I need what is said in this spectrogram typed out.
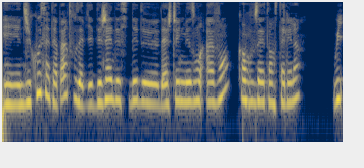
Et du coup, cet appart, vous aviez déjà décidé d'acheter une maison avant quand vous êtes installé là? Oui.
